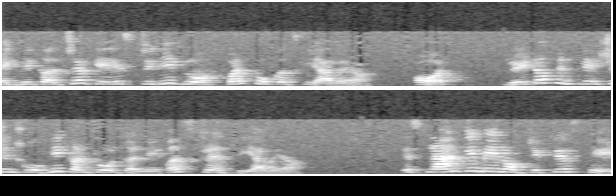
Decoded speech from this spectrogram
एग्रीकल्चर के स्टडी ग्रोथ पर फोकस किया गया और रेट ऑफ़ इन्फ्लेशन को भी कंट्रोल करने पर स्ट्रेस दिया गया। इस प्लान के मेन ऑब्जेक्टिव्स थे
